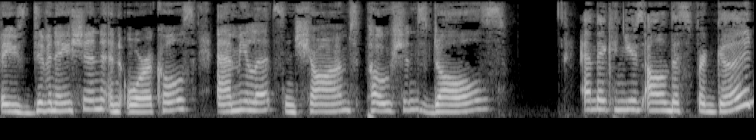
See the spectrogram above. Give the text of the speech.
They use divination and oracles, amulets and charms, potions, dolls. And they can use all of this for good,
